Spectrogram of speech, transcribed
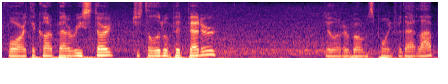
Fourth, they caught a better restart. Just a little bit better. Get another bonus point for that lap.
